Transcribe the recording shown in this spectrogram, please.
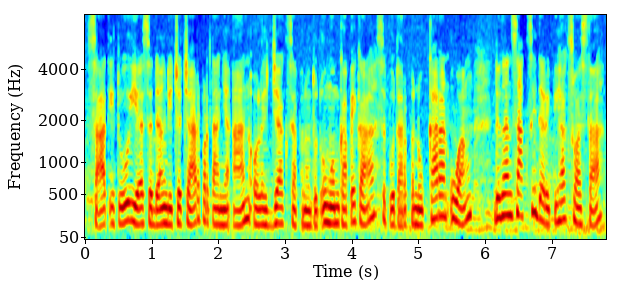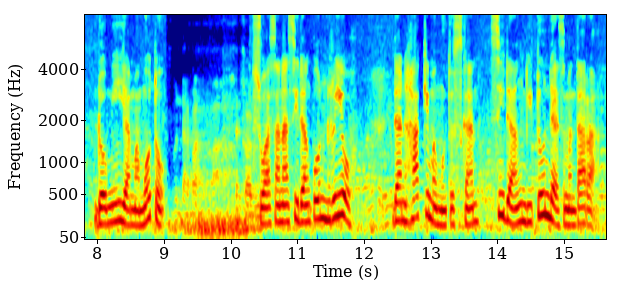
Saat itu ia sedang dicecar pertanyaan oleh jaksa penuntut umum KPK seputar penukaran uang dengan saksi dari pihak swasta, Domi Yamamoto. Suasana sidang pun riuh dan hakim memutuskan sidang ditunda sementara.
